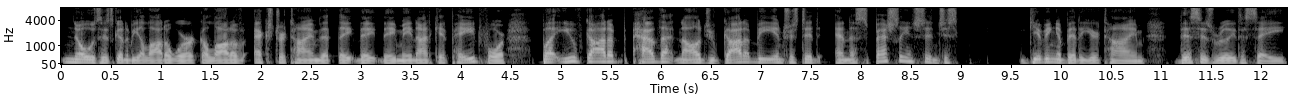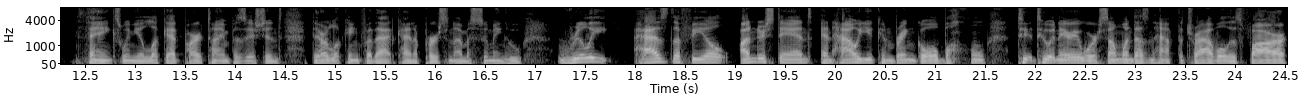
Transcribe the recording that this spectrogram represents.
knows there's going to be a lot of work, a lot of extra time that they, they, they may not get paid for. But you've got to have that knowledge. You've got to be interested and especially interested in just giving a bit of your time. This is really to say thanks. When you look at part time positions, they're looking for that kind of person, I'm assuming, who really has the feel, understands, and how you can bring goalball to, to an area where someone doesn't have to travel as far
